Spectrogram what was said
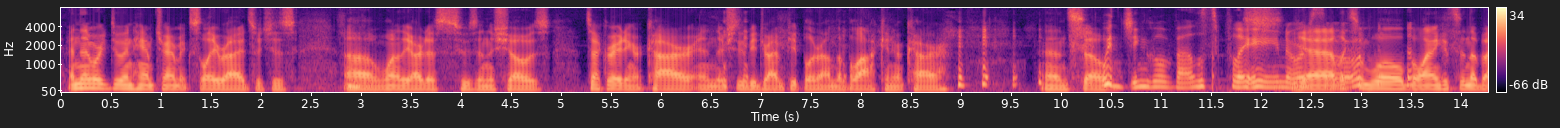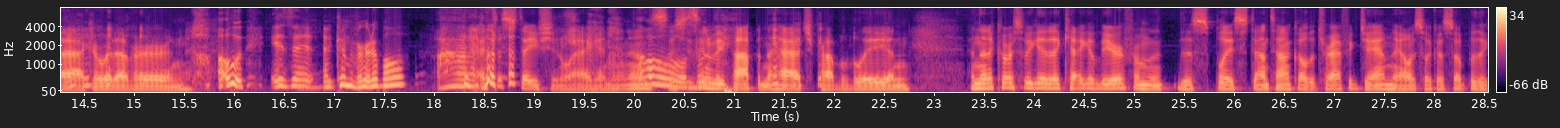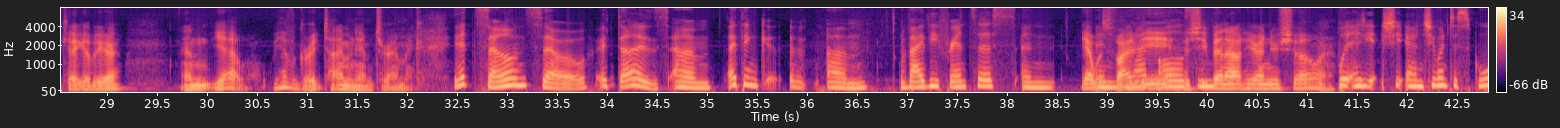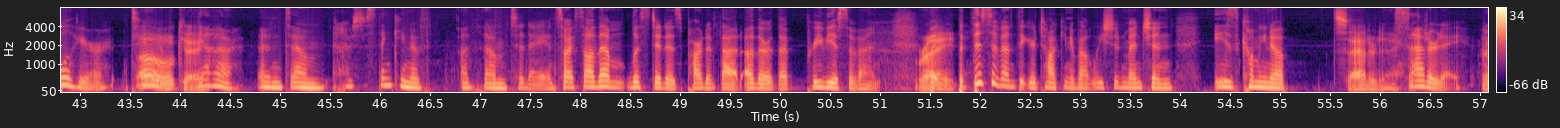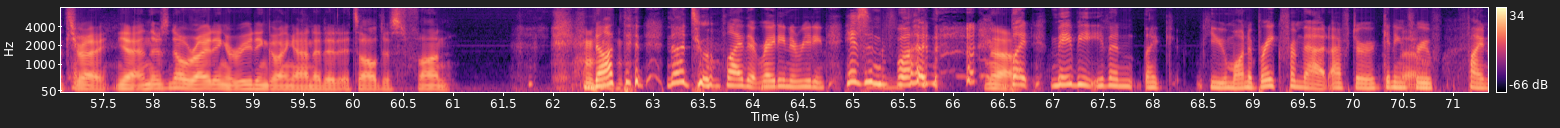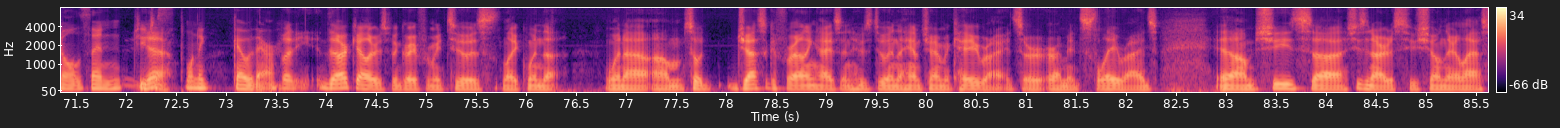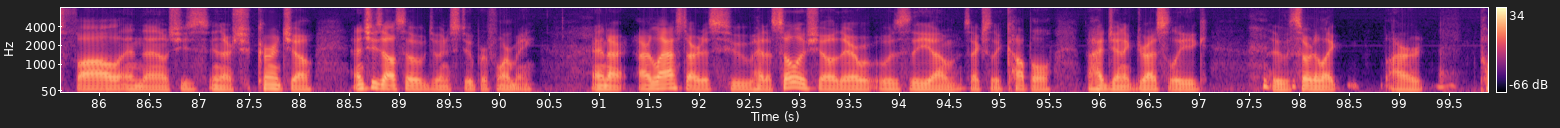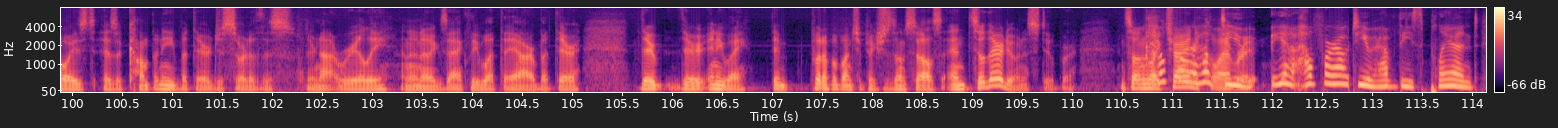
and then we're doing Hamtramck sleigh rides, which is uh, one of the artists who's in the show is decorating her car, and there she's gonna be driving people around the block in her car. And so With jingle bells playing or yeah, so. like some wool blankets in the back or whatever, and Oh, is it a convertible? ah, it's a station wagon, you know. Oh, so she's gonna be popping the hatch probably, and and then of course we get a keg of beer from the, this place downtown called the Traffic Jam. They always hook us up with a keg of beer, and yeah, we have a great time in Hamtramck. It sounds so. It does. Um, I think uh, um, Vivi Francis and Yeah, was Matt Has she been out here on your show? Or? well, and she and she went to school here too. Oh, okay. Yeah, and um, I was just thinking of of them today, and so I saw them listed as part of that other that previous event. But- Right. But, this event that you're talking about, we should mention, is coming up Saturday. Saturday. That's Okay. right. Yeah, and there's no writing or reading going on at it. It's all just fun. not that, not to imply that writing and reading isn't fun, No. but maybe even like you want to break from that after getting No. through finals and you Yeah. just want to go there. But the art gallery has been great for me too. Is like when the when I um so Jessica Frelinghuysen, who's doing the Hamtramck hay rides or, or I mean sleigh rides, um she's uh, she's an artist who's shown there last fall, and now she's in our sh- current show, and she's also doing a stupor for me. And our, our last artist who had a solo show there was the um, it's actually a couple, the Hygienic Dress League, who sort of like are poised as a company, but they're just sort of this. They're not really. I don't know exactly what they are, but they're they're they're anyway. They put up a bunch of pictures of themselves, and so they're doing a stupor. And so I'm like how trying to far out do collaborate. you? Yeah, how far out do you have these planned,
